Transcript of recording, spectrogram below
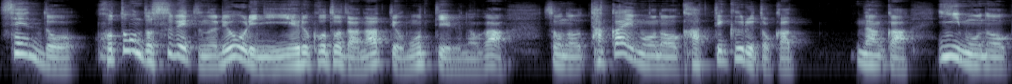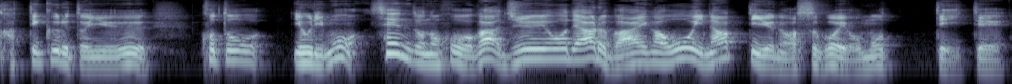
鮮度、ほとんど全ての料理に言えることだなって思っているのが、その高いものを買ってくるとか、なんかいいものを買ってくるということよりも、鮮度の方が重要である場合が多いなっていうのはすごい思っていて、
